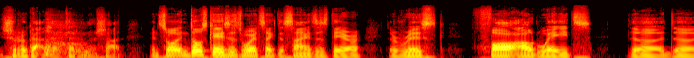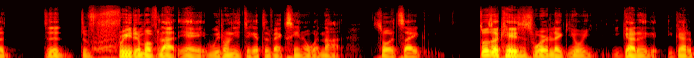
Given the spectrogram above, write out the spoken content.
should have gotten that tetanus shot. And so in those cases where it's like the science is there, the risk far outweighs the the the the freedom of not hey we don't need to get the vaccine or whatnot. So it's like those are cases where like yo you gotta you gotta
